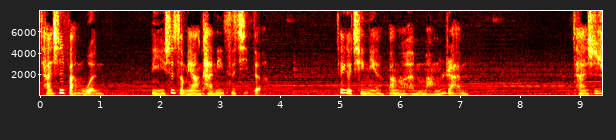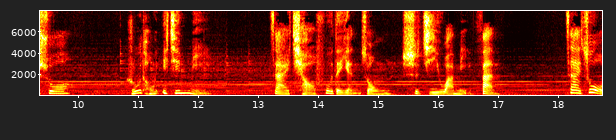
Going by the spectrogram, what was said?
禅师反问：“你是怎么样看你自己的？”这个青年反而很茫然。禅师说：“如同一斤米，在巧妇的眼中是几碗米饭。”在做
